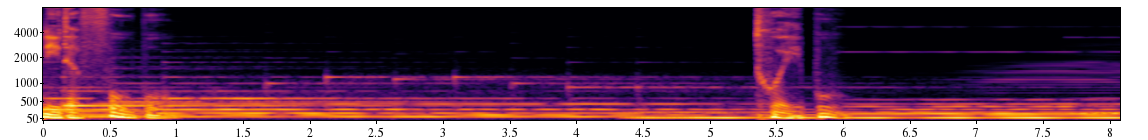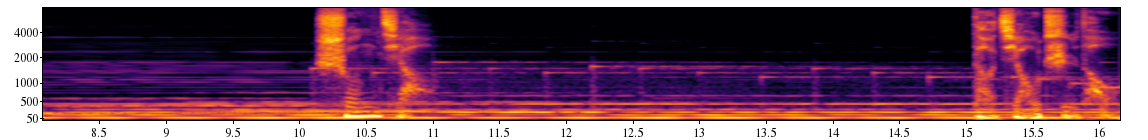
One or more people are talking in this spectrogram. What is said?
你的腹部、腿部、双脚到脚趾头。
